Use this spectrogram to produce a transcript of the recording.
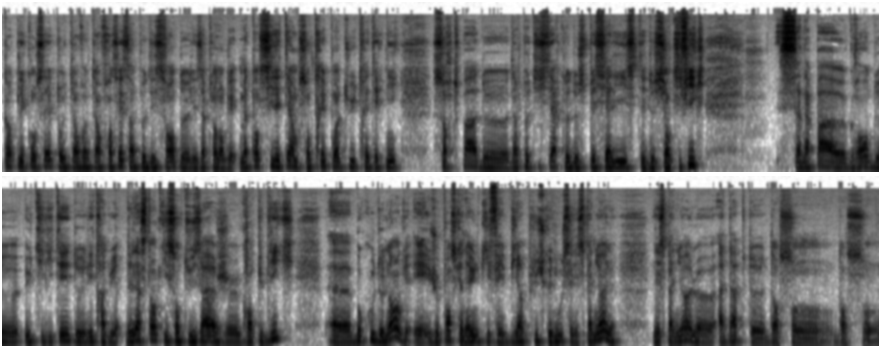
quand les concepts ont été inventés en français, c'est un peu décevant de les appeler en anglais. Maintenant, si les termes sont très pointus, très techniques, sortent pas d'un petit cercle de spécialistes et de scientifiques, ça n'a pas euh, grande utilité de les traduire. Dès l'instant qu'ils sont d'usage euh, grand public, beaucoup de langues, et je pense qu'il y en a une qui fait bien plus que nous, c'est l'espagnol. L'espagnol euh, adapte dans son, dans son,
